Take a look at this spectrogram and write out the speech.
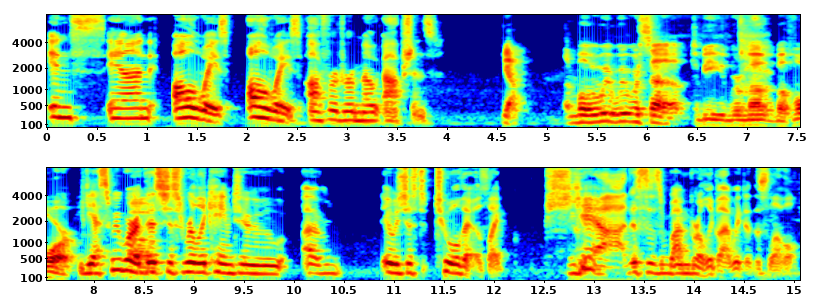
in and always always offered remote options Yeah. Well, we, we were set up to be remote before. yes we were Um, this just really came to um it was just a tool that was like yeah this is i'm really glad we did this level.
